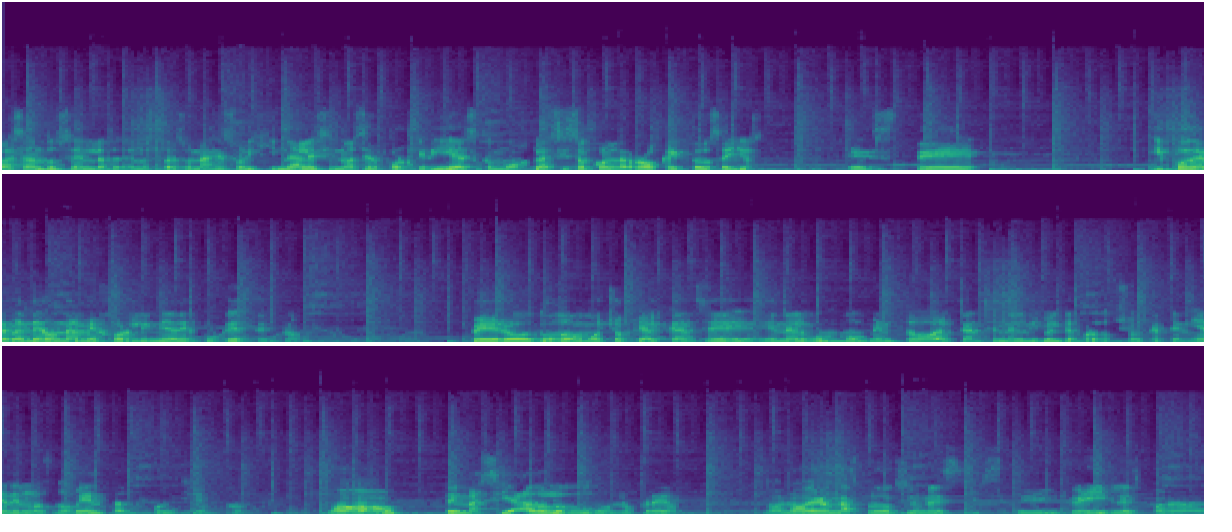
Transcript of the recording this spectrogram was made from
basándose en, los personajes originales y no hacer porquerías como las hizo con La Roca y todos ellos. Este. Y poder vender una mejor línea de juguetes, ¿no? Pero dudo mucho que alcance, en algún momento, alcancen el nivel de producción que tenían en los 90, por ejemplo. No. demasiado lo dudo, no creo. No, no, eran unas producciones este, increíbles para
